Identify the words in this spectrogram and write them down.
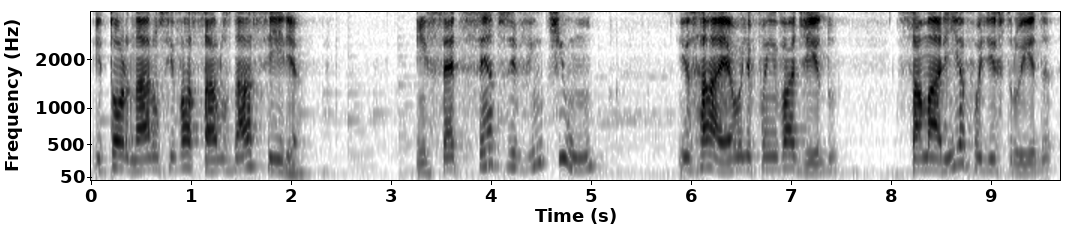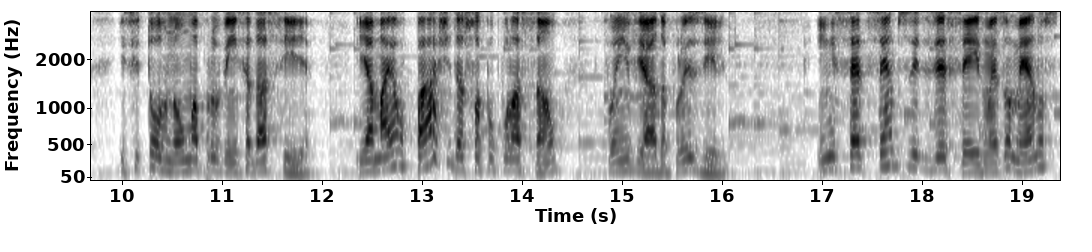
e tornaram-se vassalos da Assíria. Em 721, Israel ele foi invadido, Samaria foi destruída e se tornou uma província da Síria, e a maior parte da sua população foi enviada para o exílio. Em 716, mais ou menos,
